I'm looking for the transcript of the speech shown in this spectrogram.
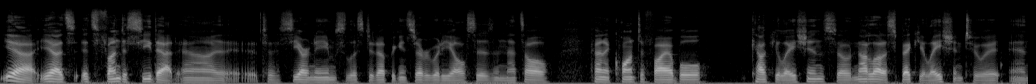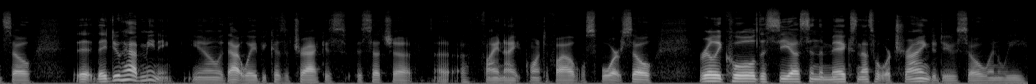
Yeah, yeah, it's it's fun to see that, uh, to see our names listed up against everybody else's, and that's all kind of quantifiable calculations. So not a lot of speculation to it, and so they, they do have meaning, you know, that way because of track is, is such a, a, a finite, quantifiable sport. So really cool to see us in the mix, and that's what we're trying to do. So when we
